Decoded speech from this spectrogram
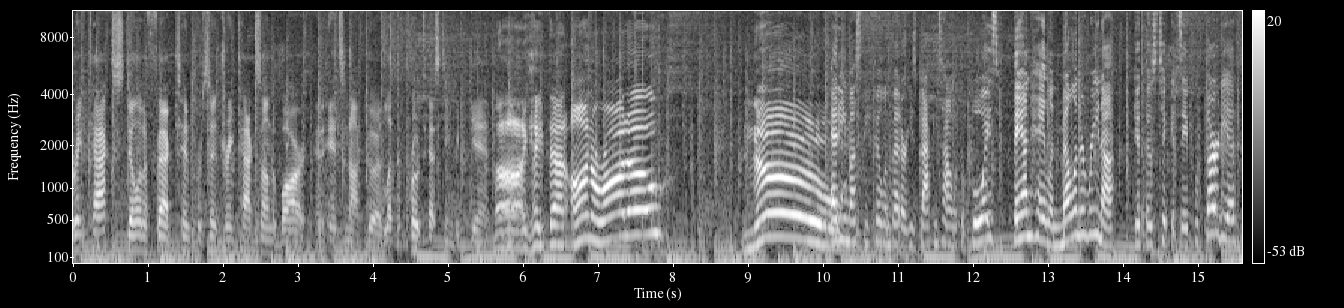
drink tax still in effect. 10% drink tax on the bar, and it's not good. Let the protesting begin. Uh, I hate that. Honorado? No! Eddie must be feeling better. He's back in town with the boys. Van Halen, Mellon Arena. Get those tickets April 30th.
